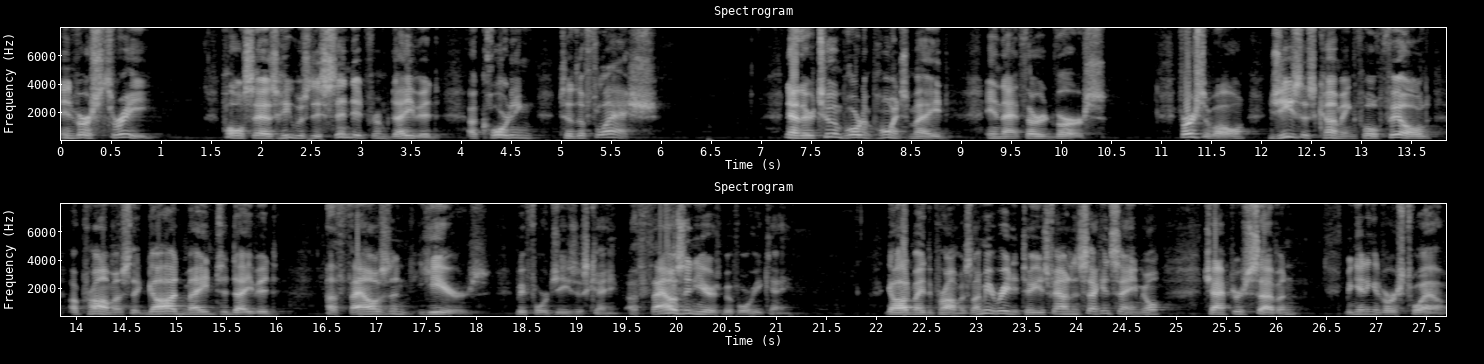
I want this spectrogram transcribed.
In verse 3, Paul says he was descended from David according to the flesh. Now, there are two important points made in that third verse. First of all, Jesus coming fulfilled a promise that God made to David a thousand years before Jesus came. A thousand years before he came. God made the promise. Let me read it to you. It's found in 2 Samuel chapter 7, beginning in verse 12.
